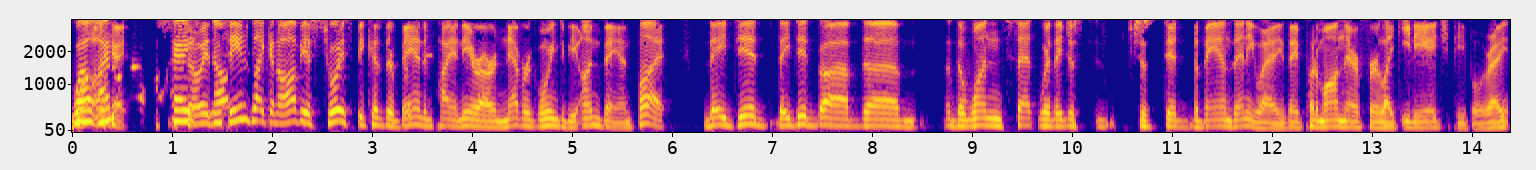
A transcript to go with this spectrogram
well, I don't okay, so it no. seems like an obvious choice because they're banned in Pioneer are never going to be unbanned, but they did they did uh, the the one set where they just just did the bans anyway. They put them on there for like EDH people, right?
